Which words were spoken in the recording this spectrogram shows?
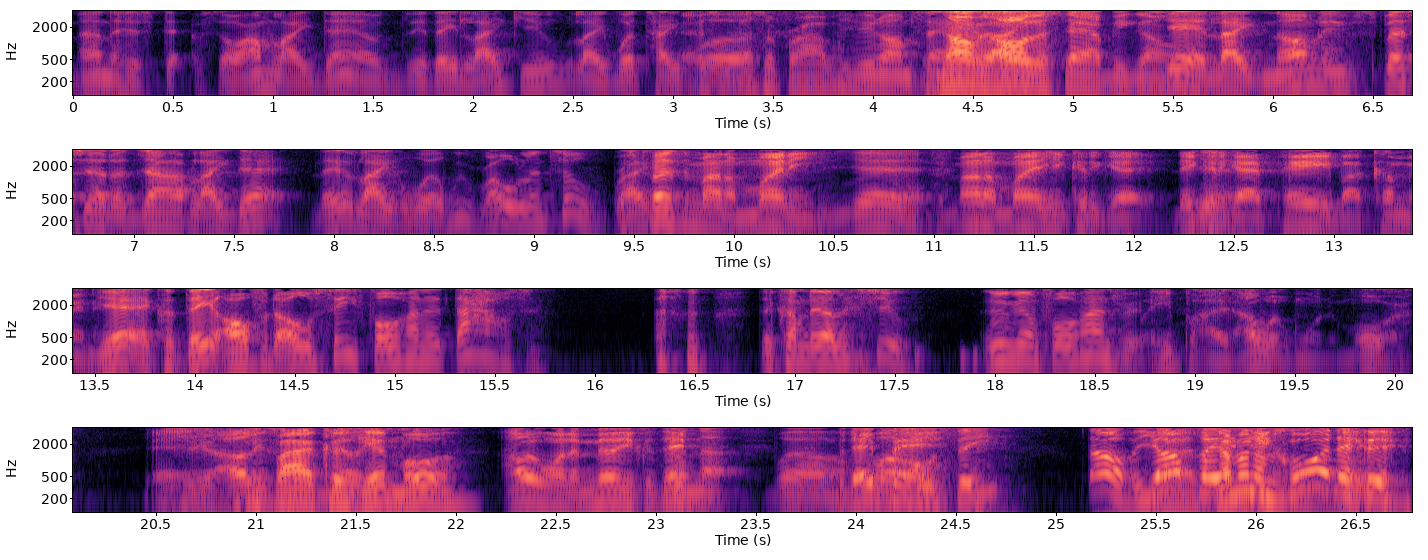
None of his staff. So I'm like, damn, did they like you? Like, what type that's, of? that's a problem. You know what I'm saying? Normally, Like, all the staff be gone. Yeah, like normally, especially at a job like that, they're like, well, we rolling too, right? Especially the amount of money, Yeah, the amount of money he could have got. They could have Yeah. got paid by coming. yeah, because they offered the OC four hundred thousand to come to LSU. They give him four hundred. He probably, I would have wanted more. Yeah, Shit, he I oh, probably couldn't get more. I would want a million because they, Well, not- well, but they for paid OC. No, but y'all Yeah, paid the D them- coordinator.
